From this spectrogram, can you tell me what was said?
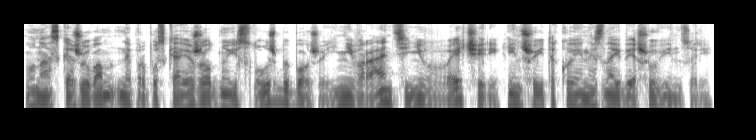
Вона, скажу вам, не пропускає жодної служби Божої ні вранці, ні ввечері, іншої такої не знайдеш у Вінзорі.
